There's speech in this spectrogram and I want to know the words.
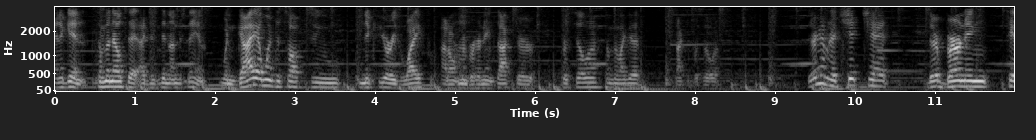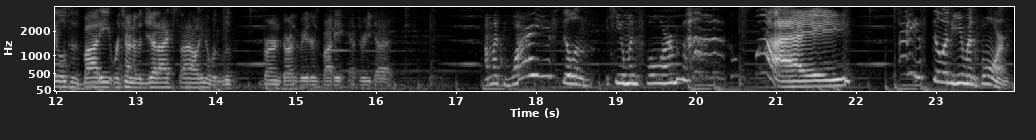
And again, something else that I just didn't understand. When G'iah went to talk to Nick Fury's wife, I don't remember her name, Dr. Priscilla, something like that. Dr. Priscilla. They're having a chit chat. They're burning Talos' body, Return of the Jedi style, you know, with Luke burned Darth Vader's body after he died. I'm like, why are you still in human form? Why? Why are you still in human form?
